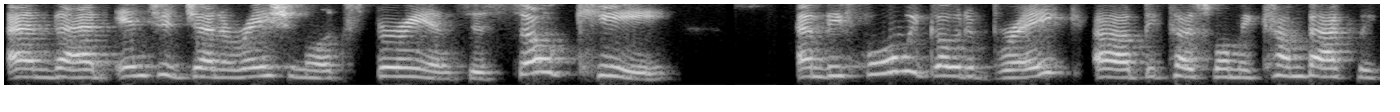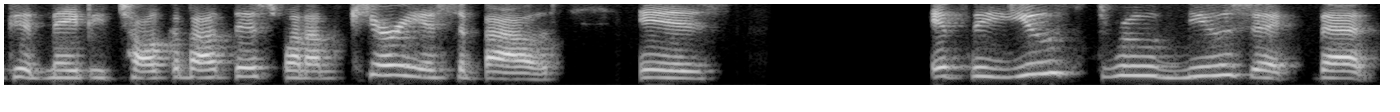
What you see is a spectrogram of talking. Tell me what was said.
And that intergenerational experience is so key and before we go to break, uh, because when we come back, we could maybe talk about this. What I'm curious about is if the youth through music that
